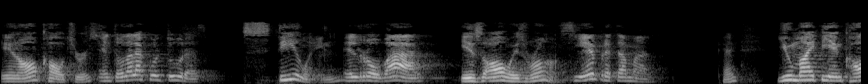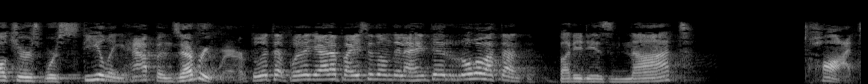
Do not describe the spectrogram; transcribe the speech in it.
In all cultures, en todas las culturas, stealing el robar is always wrong. siempre está mal. Okay? You might be in cultures where stealing happens everywhere, Tú esta- puedes llegar a países donde la gente roba bastante, but it is not taught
